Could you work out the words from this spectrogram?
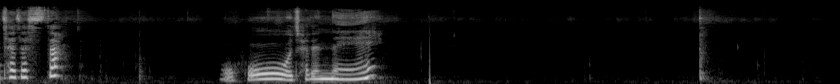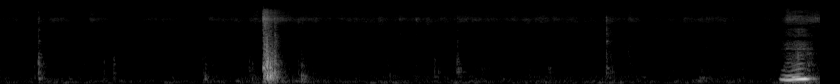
찾았어? 오호, 잘했네. 응.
